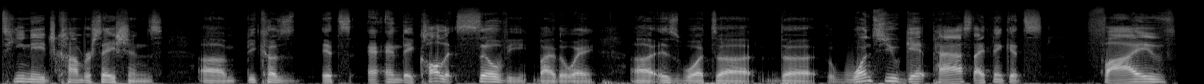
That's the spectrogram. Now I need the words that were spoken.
teenage conversations um, because it's and they call it Sylvie by the way uh, is what uh, the once you get past I think it's five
